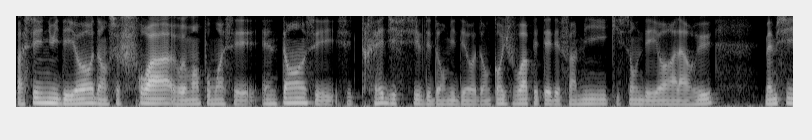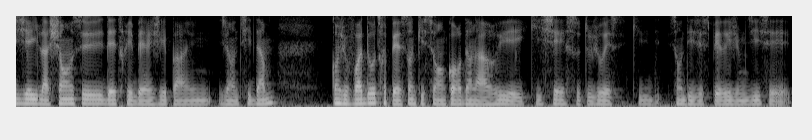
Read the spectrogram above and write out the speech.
passer une nuit dehors dans ce froid, vraiment pour moi, c'est intense et c'est très difficile de dormir dehors. Donc, quand je vois peut-être des familles qui sont dehors à la rue, même si j'ai eu la chance d'être hébergé par une gentille dame, quand je vois d'autres personnes qui sont encore dans la rue et qui cherchent toujours, qui sont désespérées, je me dis c'est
